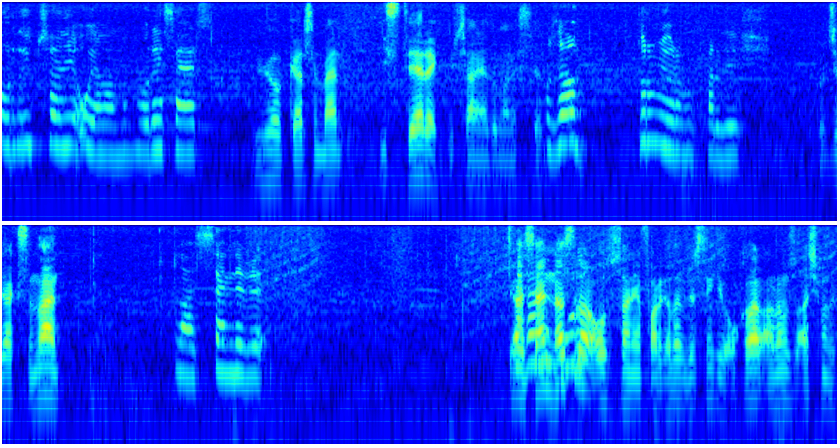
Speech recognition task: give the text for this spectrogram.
orada 3 saniye oyalandım. Orayı sayarsın. Yok kardeşim ben isteyerek 3 saniye durmanı istiyorum. O zaman durmuyorum kardeş. Duracaksın lan. Lan sen de bir Ya ben sen nasıl boru- 30 saniye fark atabilirsin ki? O kadar aramızı açmadık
